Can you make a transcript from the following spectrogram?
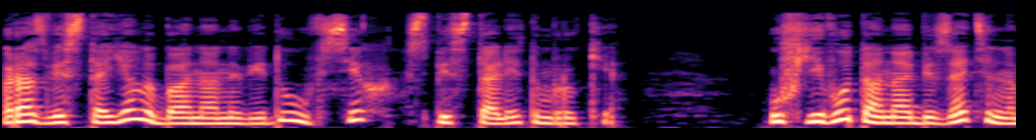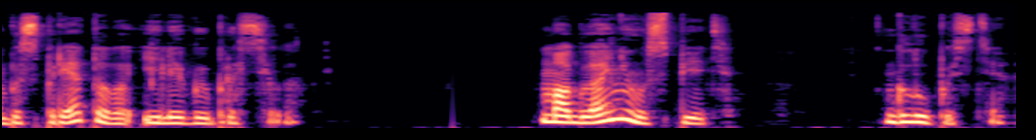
разве стояла бы она на виду у всех с пистолетом в руке? Уж его-то она обязательно бы спрятала или выбросила. Могла не успеть. Глупости.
